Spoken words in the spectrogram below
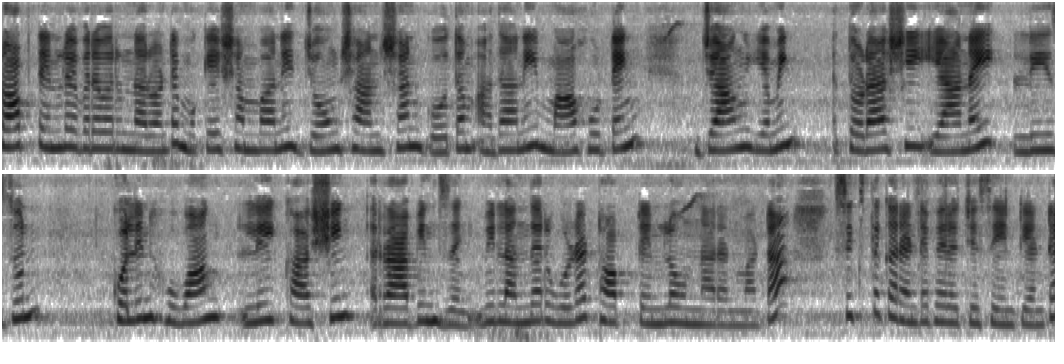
టాప్ టెన్లో ఎవరెవరు ఉన్నారు అంటే Mukesh Ambani Zhong Shanshan Gautam Adani Ma Huateng Zhang Yiming Tadashi Yanai Lei Jun Colin Huang Li Kashing Robin Zeng వీళ్ళందరూ కూడా టాప్ టెన్లో ఉన్నారనమాట సిక్స్త్ కరెంట్ అఫైర్ వచ్చేసి ఏంటి అంటే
